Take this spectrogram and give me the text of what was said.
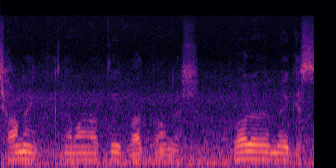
չանենք նմանատիպ վատ բաներ, որևէ մեկս։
